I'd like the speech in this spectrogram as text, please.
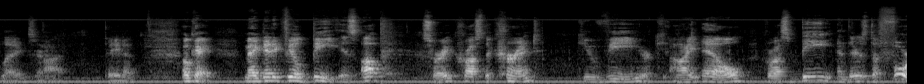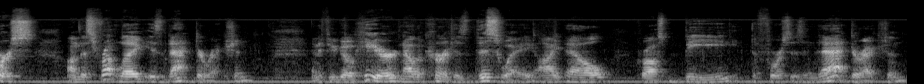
legs are not theta. Okay, magnetic field B is up, sorry, across the current, QV or IL, across B, and there's the force on this front leg is that direction. And if you go here, now the current is this way, IL cross B, the force is in that direction.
